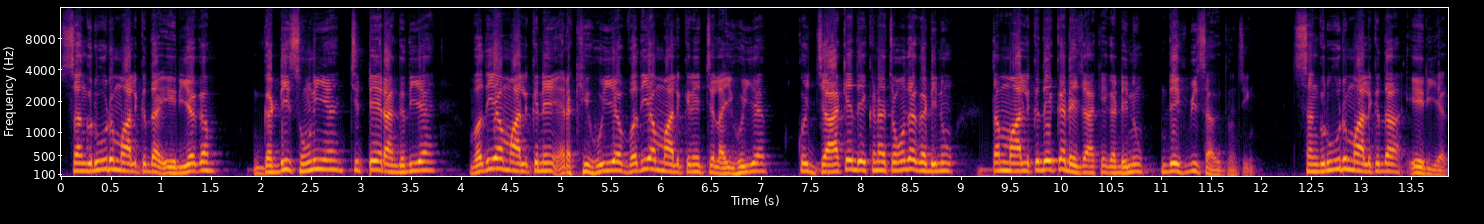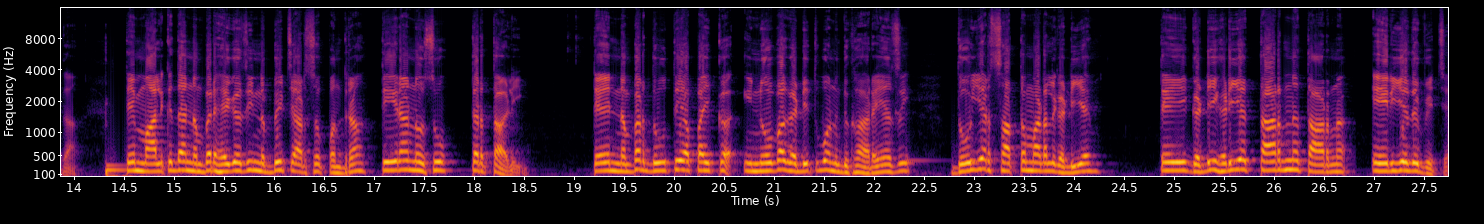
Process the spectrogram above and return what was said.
ਸੰਗਰੂਰ ਮਾਲਕ ਦਾ ਏਰੀਆ ਗਾ। ਗੱਡੀ ਸੋਹਣੀ ਹੈ, ਚਿੱਟੇ ਰੰਗ ਦੀ ਹੈ। ਵਧੀਆ ਮਾਲਕ ਨੇ ਰੱਖੀ ਹੋਈ ਹੈ, ਵਧੀਆ ਮਾਲਕ ਨੇ ਚਲਾਈ ਹੋਈ ਹੈ। ਕੋਈ ਜਾ ਕੇ ਦੇਖਣਾ ਚਾਹੁੰਦਾ ਗੱਡੀ ਨੂੰ, ਤਾਂ ਮਾਲਕ ਦੇ ਘਰੇ ਜਾ ਕੇ ਗੱਡੀ ਨੂੰ ਦੇਖ ਵੀ ਸਕਦੇ ਹੋ ਜੀ। ਸੰਗਰੂਰ ਮਾਲਕ ਦਾ ਏਰੀਆ ਗਾ। ਤੇ ਮਾਲਕ ਦਾ ਨੰਬਰ ਹੈਗਾ ਜੀ 90415 13943 ਤੇ ਨੰਬਰ 2 ਤੇ ਆਪਾਂ ਇੱਕ ਇਨੋਵਾ ਗੱਡੀ ਤੁਹਾਨੂੰ ਦਿਖਾ ਰਹੇ ਹਾਂ ਜੀ। 2007 ਮਾਡਲ ਗੱਡੀ ਹੈ। ਤੇ ਗੱਡੀ ਖੜੀ ਹੈ ਤਰਨ ਤਾਰਨ ਏਰੀਆ ਦੇ ਵਿੱਚ।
